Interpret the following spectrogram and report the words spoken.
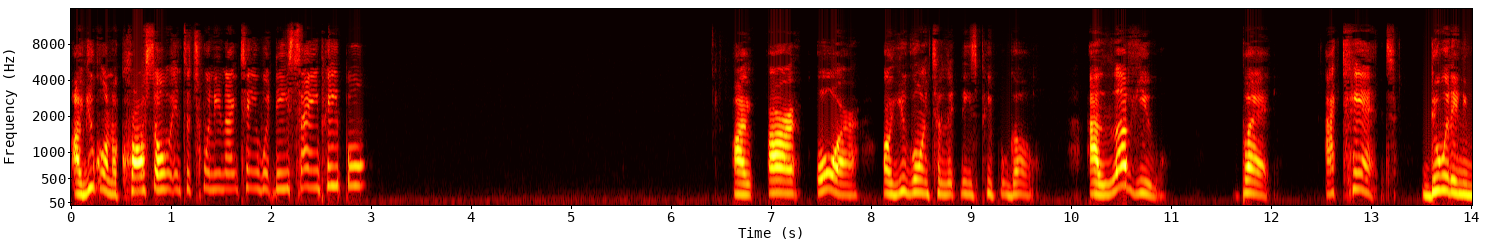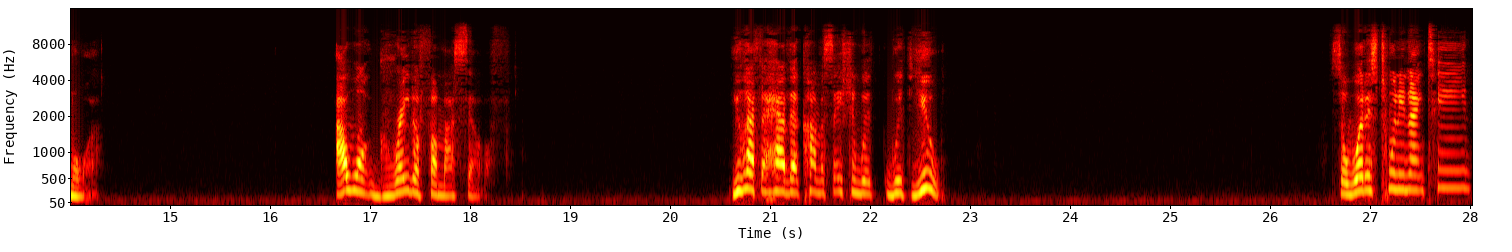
Are you going to cross over into 2019 with these same people? Are, are, or are you going to let these people go? I love you, but I can't do it anymore. I want greater for myself. You have to have that conversation with, with you. So what is 2019?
